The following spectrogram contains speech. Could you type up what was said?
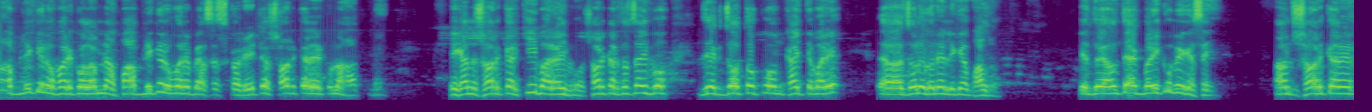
পাবলিকের উপরে করলাম না পাবলিকের উপরে মেসেজ করে, এটা সরকারের কোনো হাত নেই। এখানে সরকার কি বাড়াইবো? সরকার তো চাইব যে যত কম খাইতে পারে জনগণের লিগে ভালো। কিন্তু এখন তো একবারই কমে গেছে। কারণ সরকারের,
